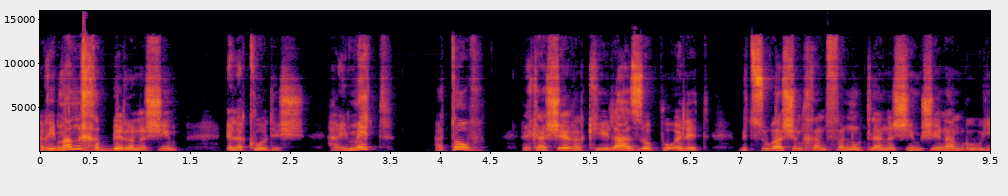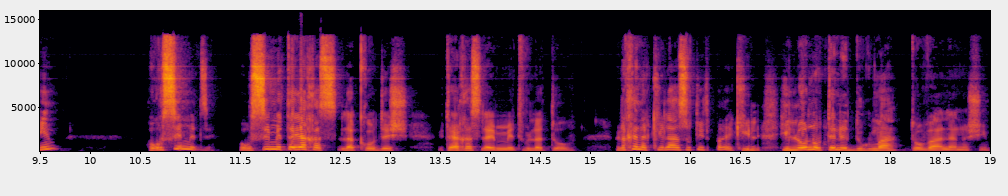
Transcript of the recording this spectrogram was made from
הרי מה מחבר אנשים אל הקודש? האמת, הטוב. וכאשר הקהילה הזו פועלת בצורה של חנפנות לאנשים שאינם ראויים, הורסים את זה. הורסים את היחס לקודש, את היחס לאמת ולטוב, ולכן הקהילה הזאת תתפרק. היא, היא לא נותנת דוגמה טובה לאנשים.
